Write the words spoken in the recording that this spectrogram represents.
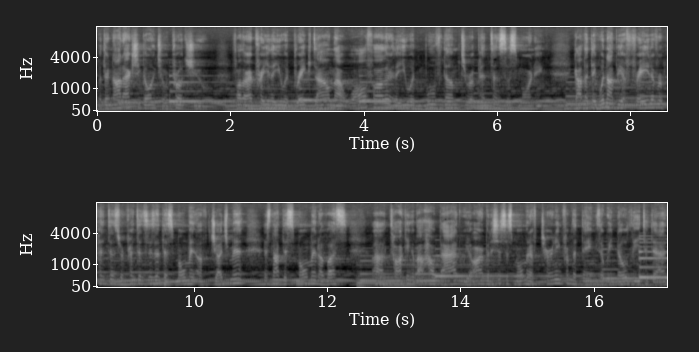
but they're not actually going to approach you. Father, I pray that you would break down that wall, Father, and that you would move them to repentance this morning. God, that they would not be afraid of repentance. Repentance isn't this moment of judgment. It's not this moment of us uh, talking about how bad we are, but it's just this moment of turning from the things that we know lead to death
